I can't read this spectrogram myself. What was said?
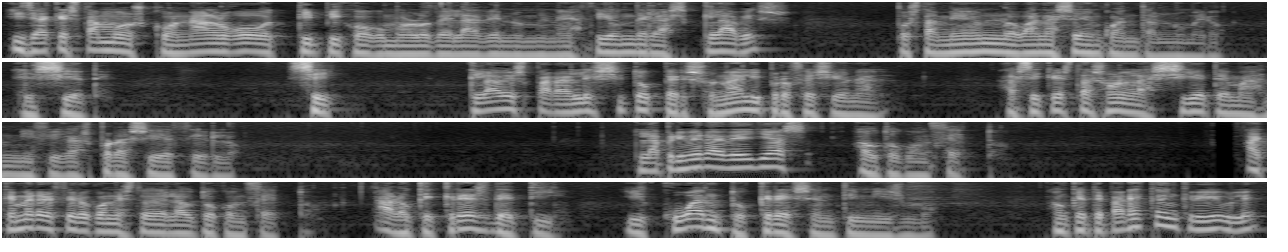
Y ya que estamos con algo típico como lo de la denominación de las claves, pues también lo van a ser en cuanto al número, el 7. Sí, claves para el éxito personal y profesional. Así que estas son las siete magníficas, por así decirlo. La primera de ellas, autoconcepto. ¿A qué me refiero con esto del autoconcepto? A lo que crees de ti y cuánto crees en ti mismo. Aunque te parezca increíble,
